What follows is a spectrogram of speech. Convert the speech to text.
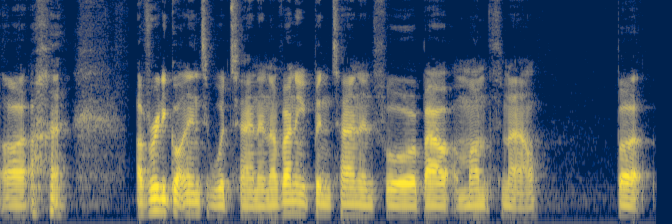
I've really gotten into wood turning. I've only been turning for about a month now, but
